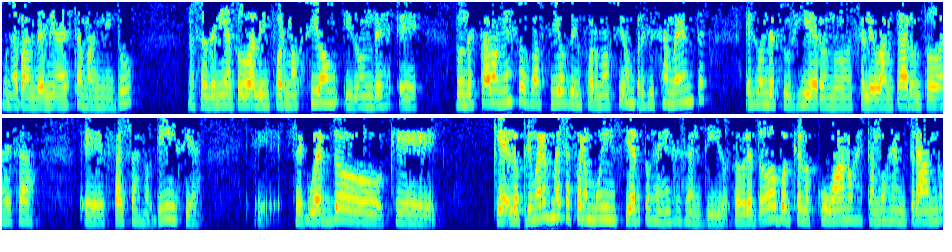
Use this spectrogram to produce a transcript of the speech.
una pandemia de esta magnitud. No se tenía toda la información y donde, eh, donde estaban esos vacíos de información precisamente es donde surgieron, donde se levantaron todas esas eh, falsas noticias. Eh, recuerdo que, que los primeros meses fueron muy inciertos en ese sentido, sobre todo porque los cubanos estamos entrando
